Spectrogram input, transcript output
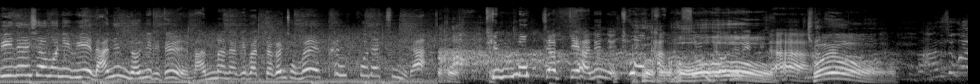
삐는 시어머니 위에 나는 며느리들 만만하게 봤다간 정말 큰 코 다칩니다. 뒷목 잡게 하는 초강수 며느리입니다. 좋아요. 안 속아요.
